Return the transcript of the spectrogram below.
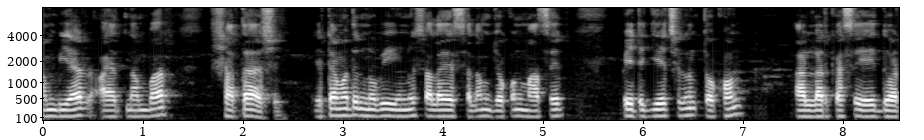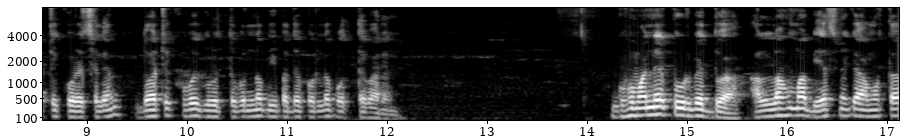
আম্বিয়ার আয়াত নাম্বার সাতাশি। এটা আমাদের নবী ইউনুস আলাইসাল্লাম যখন মাছের পেটে গিয়েছিলেন, তখন আল্লাহর কাছে এই দোয়াটি করেছিলেন। দোয়াটি খুবই গুরুত্বপূর্ণ, বিপদে পড়লে পড়তে পারেন। ঘুমানোর পূর্বের দোয়া। আল্লাহুমা বিয়াসমিকা আমতা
